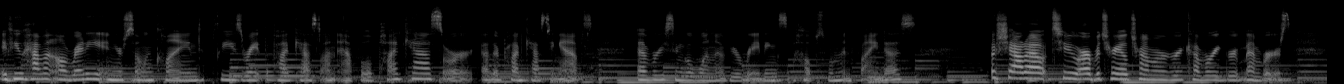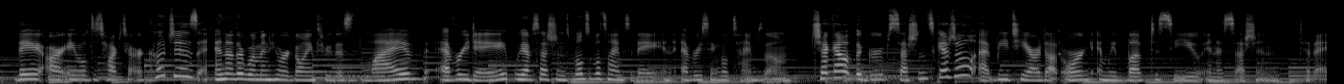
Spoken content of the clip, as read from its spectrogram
If you haven't already and you're so inclined, please rate the podcast on Apple Podcasts or other podcasting apps. Every single one of your ratings helps women find us. A shout out to our betrayal trauma recovery group members. They are able to talk to our coaches and other women who are going through this live every day. We have sessions multiple times a day in every single time zone. Check out the group session schedule at btr.org, and we'd love to see you in a session today.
